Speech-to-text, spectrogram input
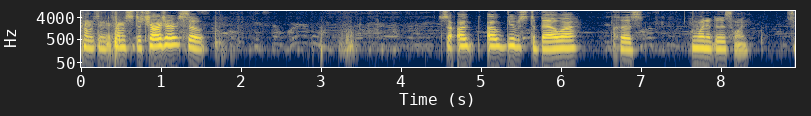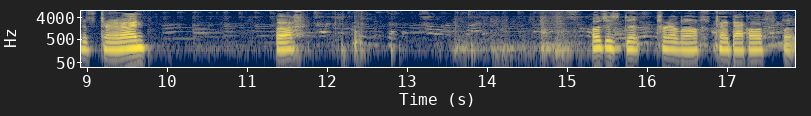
comes in comes to the charger, so so I'll I'll give this to Bella because he wanted this one. So let's turn it on. Ugh. I was just gonna turn it off, turn it back off, but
